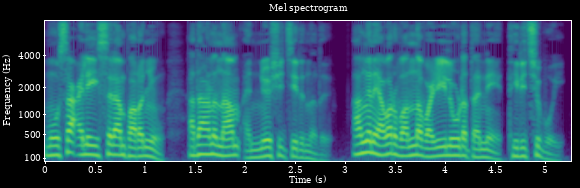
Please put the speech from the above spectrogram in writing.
മൂസ അലൈഹിസ്സലാം പറഞ്ഞു അതാണ് നാം അന്വേഷിച്ചിരുന്നത്. അങ്ങനെ അവർ വന്ന വഴിയിലൂടെ തന്നെ തിരിച്ചുപോയി.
